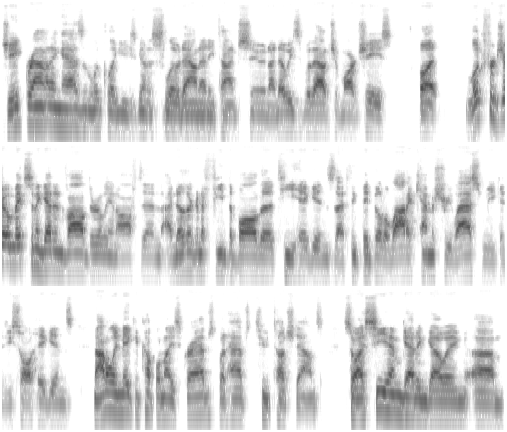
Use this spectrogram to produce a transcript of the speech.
Jake Browning hasn't looked like he's going to slow down anytime soon. I know he's without Ja'Marr Chase, but look for Joe Mixon to get involved early and often. I know they're going to feed the ball to Tee Higgins. I think they built a lot of chemistry last week as you saw Higgins not only make a couple nice grabs, but have two touchdowns. So I see him getting going. Um,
